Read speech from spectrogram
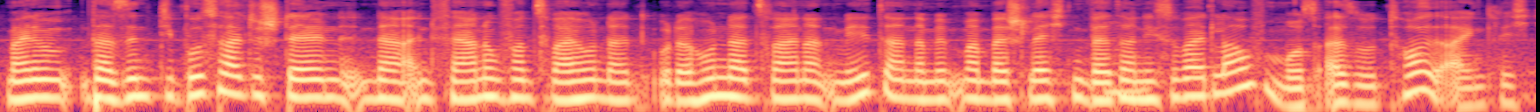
ich meine, da sind die Bushaltestellen in der Entfernung von 200 oder 100, 200 Metern, damit man bei schlechtem Wetter mhm. nicht so weit laufen muss. Also toll eigentlich.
